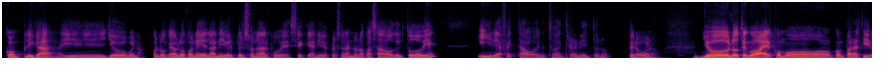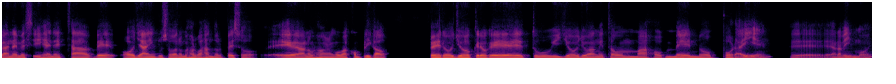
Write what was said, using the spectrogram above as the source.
complicada y yo, bueno, por lo que hablo con él a nivel personal, pues sé que a nivel personal no lo ha pasado del todo bien y le ha afectado en estos entrenamientos, ¿no? Pero bueno, yo lo tengo a él como comparativa a Nemesis, en esta vez, o ya incluso a lo mejor bajando el peso, es a lo mejor algo más complicado, pero yo creo que tú y yo, han estado más o menos por ahí, ¿eh? eh ahora mismo, ¿eh?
